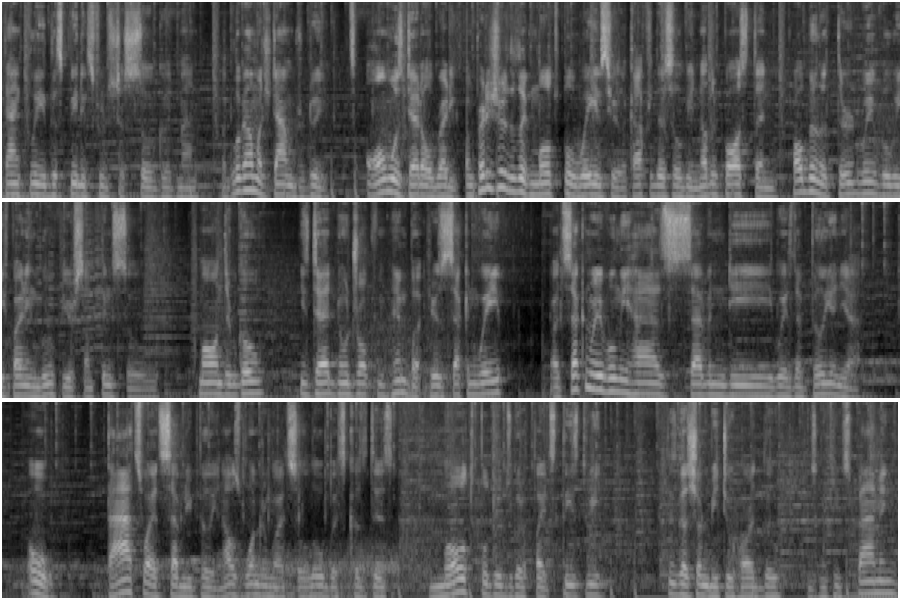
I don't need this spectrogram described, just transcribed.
Thankfully, this Phoenix Fruit's just so good, man. Like, look how much damage we're doing. It's almost dead already. I'm pretty sure there's like multiple waves here. Like, after this, there'll be another boss. Then, probably on the third wave, we'll be fighting Luffy or something. So, come on, there we go. He's dead, no drop from him, but here's the second wave. Right, second wave only has 70... Wait, is that billion? Yeah. Oh, that's why it's 70 billion. I was wondering why it's so low, but it's because there's multiple dudes you gotta fight. It's these three. These guys shouldn't be too hard though. I'm just gonna keep spamming.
